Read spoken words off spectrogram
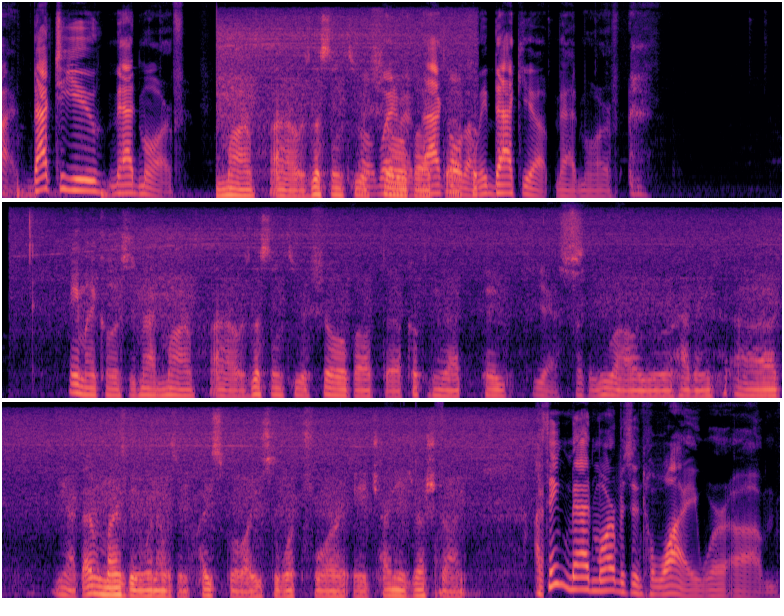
right, back to you, Mad Marv. Marv, uh, I was listening to Oh, a wait a show minute. about. Back, uh, hold on. Let me back you up, Mad Marv. Hey, Michael, this is Mad Marv. Uh, I was listening to your show about uh, cooking that pig Yes. for the luau you were having. Uh, yeah, that reminds me of when I was in high school. I used to work for a Chinese restaurant. I think Mad Marv is in Hawaii, where um,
